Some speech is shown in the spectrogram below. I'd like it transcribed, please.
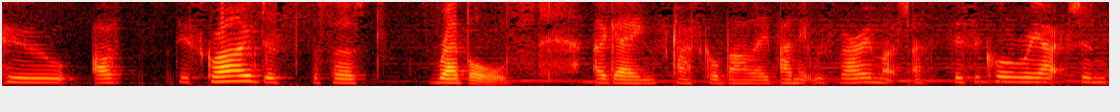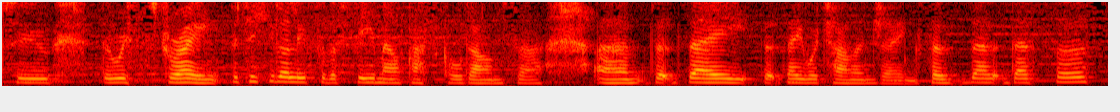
who are described as the first rebels against classical ballet and it was very much a physical reaction to the restraint particularly for the female classical dancer um, that they that they were challenging so their, their first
